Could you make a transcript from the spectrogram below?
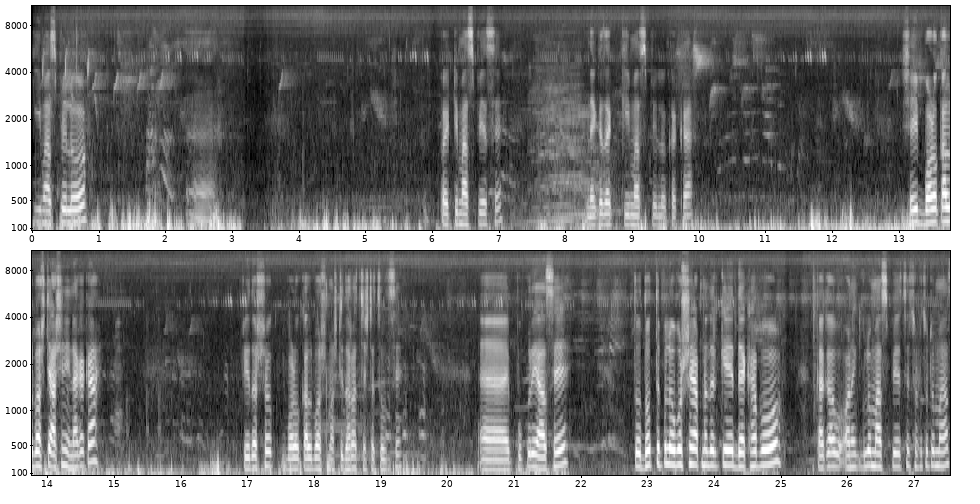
কি মাছ পেল? কয়েকটি মাছ পেয়েছে। দেখা যাক কি মাছ পেল কাকা। সেই বড় কালবাসটি আসেনি না কাকা? প্রিয় দর্শক, বড় কালবাস মাছটি ধরার চেষ্টা চলছে। পুকুরে আছে। তো ধরতে পেলে অবশ্যই আপনাদেরকে দেখাবো। কাকা অনেকগুলো মাছ পেয়েছে ছোট ছোট মাছ।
